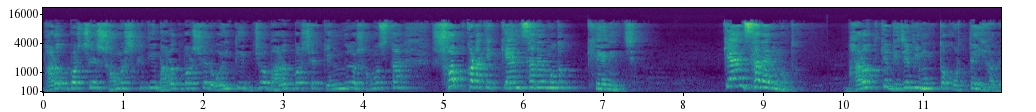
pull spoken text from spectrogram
ভারতবর্ষের সংস্কৃতি, ভারতবর্ষের ঐতিহ্য, ভারতবর্ষের কেন্দ্রীয় সংস্থা, সব কটাকে ক্যান্সারের মতো খেয়ে নিচ্ছে। ক্যান্সারের মতো। ভারতকে বিজেপি মুক্ত করতেই হবে।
